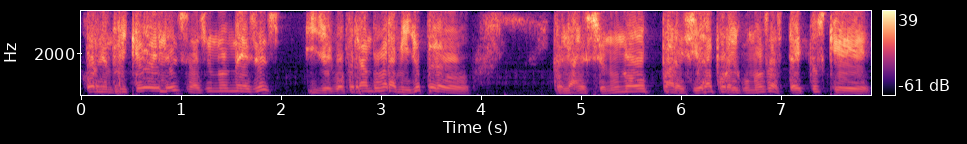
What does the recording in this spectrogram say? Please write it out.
Jorge Enrique Vélez hace unos meses y llegó Fernando Jaramillo, pero pues la gestión uno pareciera por algunos aspectos que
